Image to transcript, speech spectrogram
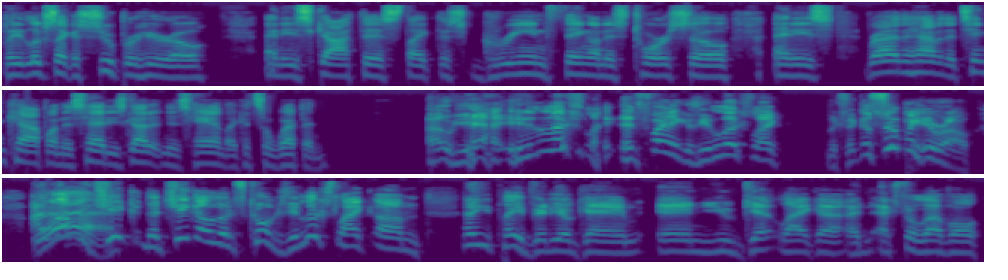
but he looks like a superhero, and he's got this like this green thing on his torso, and he's rather than having the tin cap on his head, he's got it in his hand like it's a weapon. Oh yeah, it looks like it's funny because he looks like looks like a superhero. I yeah. love the Chico. The Chico looks cool because he looks like um. And you play a video game and you get like a, an extra level,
